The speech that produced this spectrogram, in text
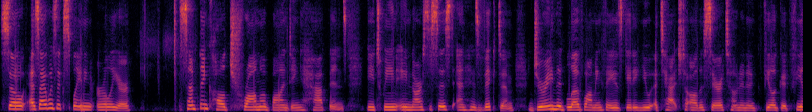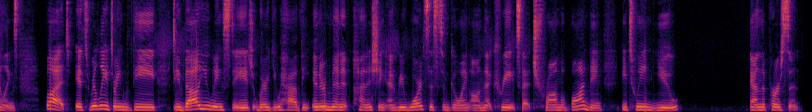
So, as I was explaining earlier, something called trauma bonding happens between a narcissist and his victim during the love bombing phase, getting you attached to all the serotonin and feel good feelings. But it's really during the devaluing stage where you have the intermittent punishing and reward system going on that creates that trauma bonding between you and the person.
